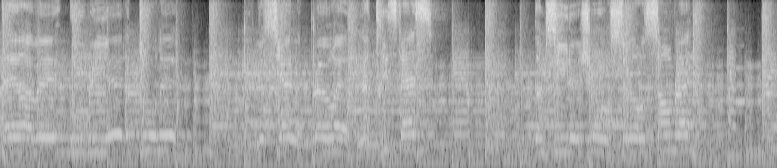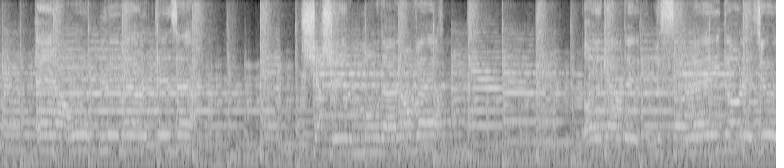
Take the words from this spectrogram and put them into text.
terre avait oublié de tourner. Le ciel pleurait la tristesse. Comme si les jours se ressemblaient. Soleil dans les yeux.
